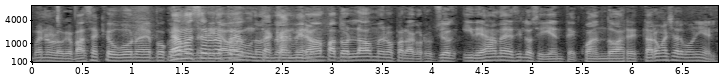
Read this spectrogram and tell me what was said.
Bueno, lo que pasa es que hubo una época Déjame donde hacer una miraban- pregunta, donde Carmelo. miraban para todos lados menos para la corrupción. Y déjame decir lo siguiente, cuando arrestaron a Charboniel,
